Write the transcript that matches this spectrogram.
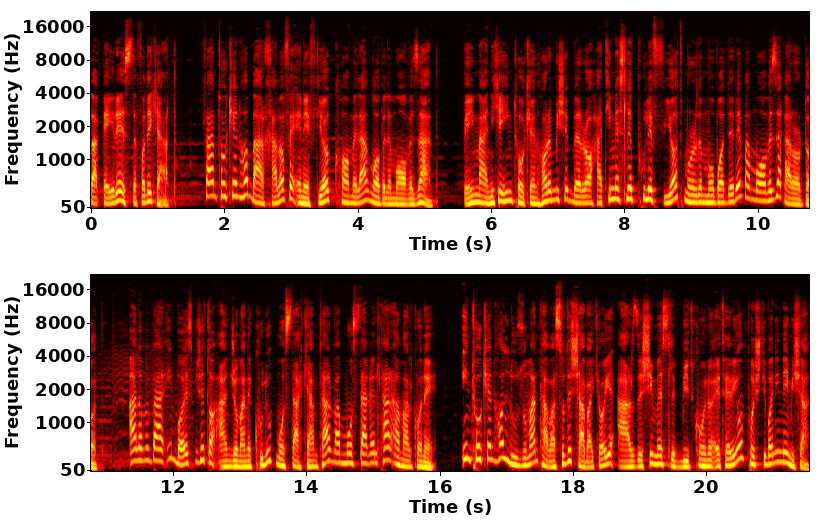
و غیره استفاده کرد. فن توکن ها برخلاف NFT ها کاملا قابل معاوضند به این معنی که این توکن ها رو میشه به راحتی مثل پول فیات مورد مبادله و معاوضه قرار داد. علاوه بر این باعث میشه تا انجمن کلوب مستحکمتر و مستقلتر عمل کنه. این توکن ها لزوما توسط شبکه های ارزشی مثل بیت کوین و اتریوم پشتیبانی نمیشن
